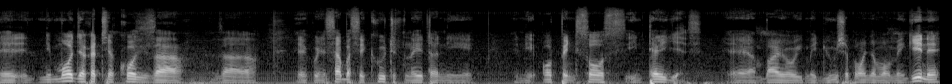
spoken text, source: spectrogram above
e, ni moja kati ya kozi za za e, kwenye cyber security tunaita ni ni open source intelligence e, ambayo imejumuisha pamoja mambo mengine.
